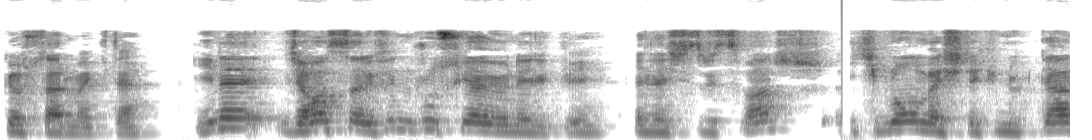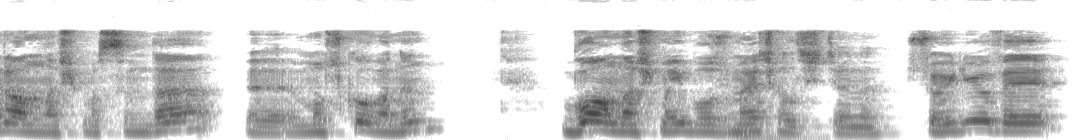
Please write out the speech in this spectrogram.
göstermekte. Yine Cevat Zarif'in Rusya'ya yönelik bir eleştirisi var. 2015'teki nükleer anlaşmasında e, Moskova'nın bu anlaşmayı bozmaya çalıştığını söylüyor ve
